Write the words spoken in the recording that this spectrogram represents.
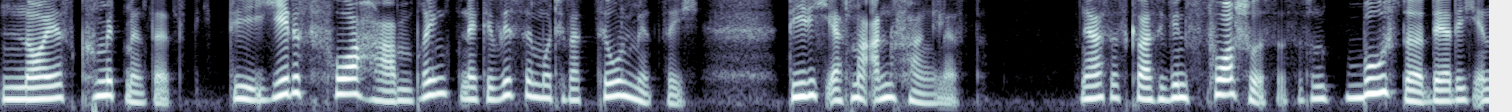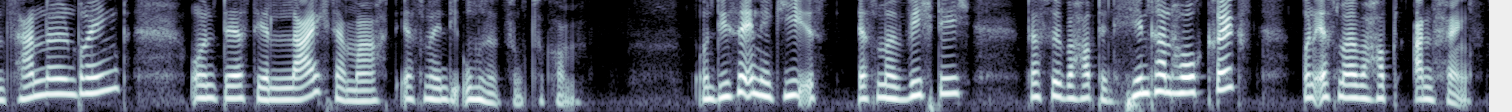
ein neues Commitment setzt, die, jedes Vorhaben bringt eine gewisse Motivation mit sich, die dich erstmal anfangen lässt. Ja, es ist quasi wie ein Vorschuss. Es ist ein Booster, der dich ins Handeln bringt und der es dir leichter macht, erstmal in die Umsetzung zu kommen. Und diese Energie ist erstmal wichtig, dass du überhaupt den Hintern hochkriegst und erstmal überhaupt anfängst.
